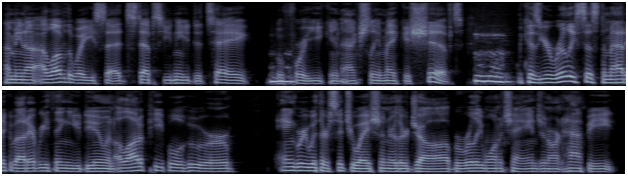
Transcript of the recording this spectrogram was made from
I mean, I, I, love the way you said steps you need to take mm-hmm. before you can actually make a shift mm-hmm. because you're really systematic about everything you do. And a lot of people who are angry with their situation or their job or really want to change and aren't happy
